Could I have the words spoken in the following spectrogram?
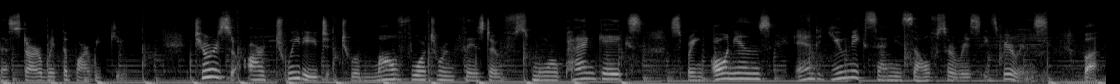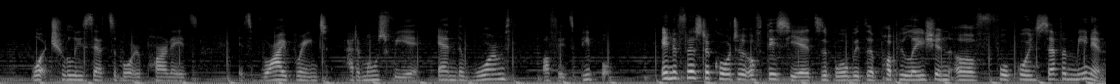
Let's start with the barbecue. Tourists are treated to a mouth-watering feast of small pancakes, spring onions, and unique semi-self-service experience. But what truly sets Zibo apart is its vibrant atmosphere and the warmth of its people. In the first quarter of this year, Zibo, with a population of 4.7 million,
